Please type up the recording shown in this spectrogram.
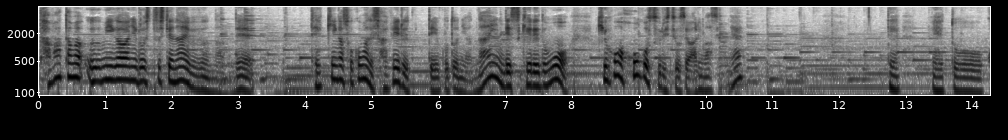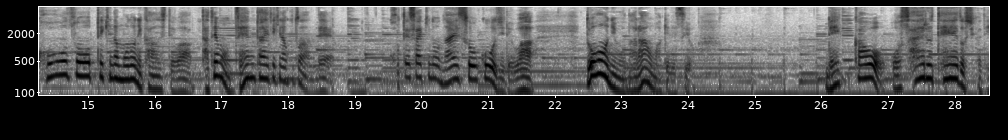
たまたま海側に露出してない部分なんで鉄筋がそこまで錆びるっていうことにはないんですけれども基本は保護する必要性はありますよね。で、えーと、構造的なものに関しては建物全体的なことなんで小手先の内装工事ではどうにもならんわけですよ。劣化を抑える程度しかで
